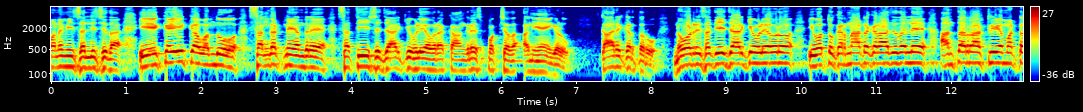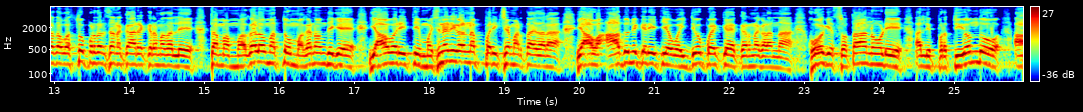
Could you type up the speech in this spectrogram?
ಮನವಿ ಸಲ್ಲಿಸಿದ ಏಕೈಕ ಒಂದು ಸಂಘಟನೆ ಅಂದರೆ ಸತೀಶ್ ಜಾರಕಿಹೊಳಿ ಅವರ ಕಾಂಗ್ರೆಸ್ ಪಕ್ಷದ ಅನುಯಾಯಿಗಳು. ಕಾರ್ಯಕರ್ತರು. ನೋಡ್ರಿ ಸತೀಶ್ ಜಾರಕಿಹೊಳಿ ಅವರು, ಇವತ್ತು ಕರ್ನಾಟಕ ರಾಜ್ಯದಲ್ಲಿ ಅಂತಾರಾಷ್ಟ್ರೀಯ ಮಟ್ಟದ ವಸ್ತು ಪ್ರದರ್ಶನ ಕಾರ್ಯಕ್ರಮದಲ್ಲಿ ತಮ್ಮ ಮಗಳು ಮತ್ತು ಮಗನೊಂದಿಗೆ ಯಾವ ರೀತಿ ಮಷಿನರಿಗಳನ್ನ ಪರೀಕ್ಷೆ ಮಾಡ್ತಾ ಇದ್ದಾರೆ, ಯಾವ ಆಧುನಿಕ ರೀತಿಯ ವೈದ್ಯೋಪಕರಣಗಳನ್ನು ಹೋಗಿ ಸ್ವತಃ ನೋಡಿ ಅಲ್ಲಿ ಪ್ರತಿಯೊಂದು ಆ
